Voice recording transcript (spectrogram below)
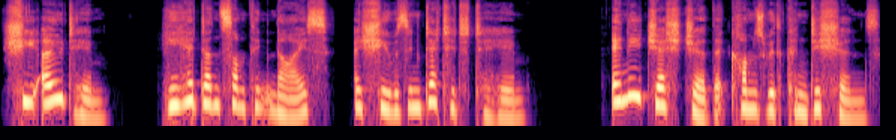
she owed him. He had done something nice and she was indebted to him. Any gesture that comes with conditions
